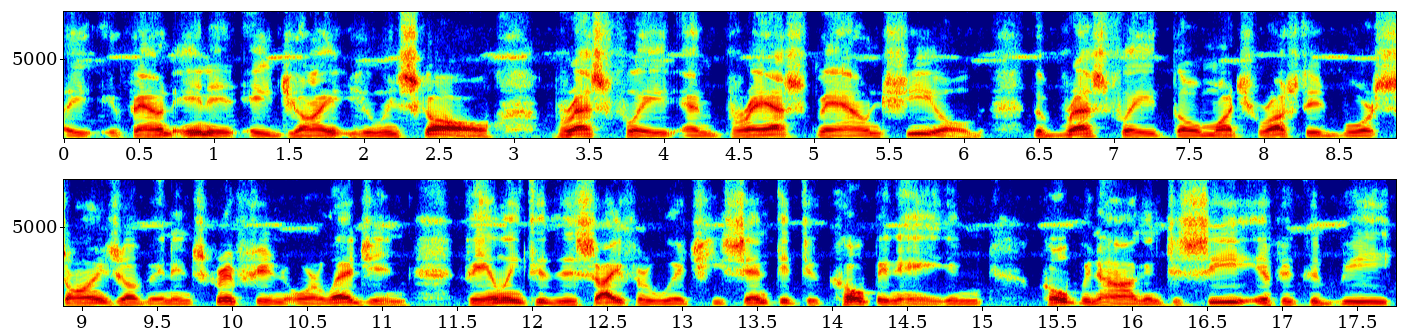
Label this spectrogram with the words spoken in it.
it, it found in it a giant human skull, breastplate, and brass bound shield. The breastplate, though much rusted, bore signs of an inscription or legend. Failing to decipher which, he sent it to Copenhagen, Copenhagen to see if it could be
